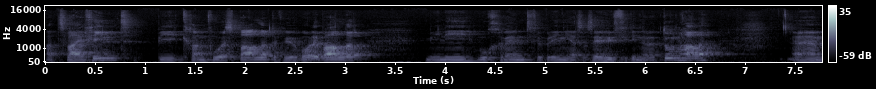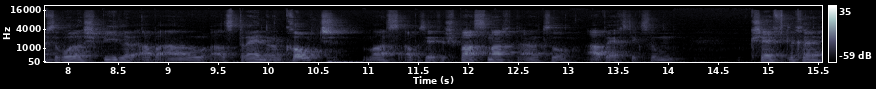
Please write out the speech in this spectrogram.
habe zwei Kinder, bin kein Fußballer, dafür Volleyballer. Meine Wochenende verbringe ich also sehr häufig in einer Turnhalle, ähm, sowohl als Spieler, aber auch als Trainer und Coach, was aber sehr viel Spaß macht, auch zur Abwechslung zum geschäftlichen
